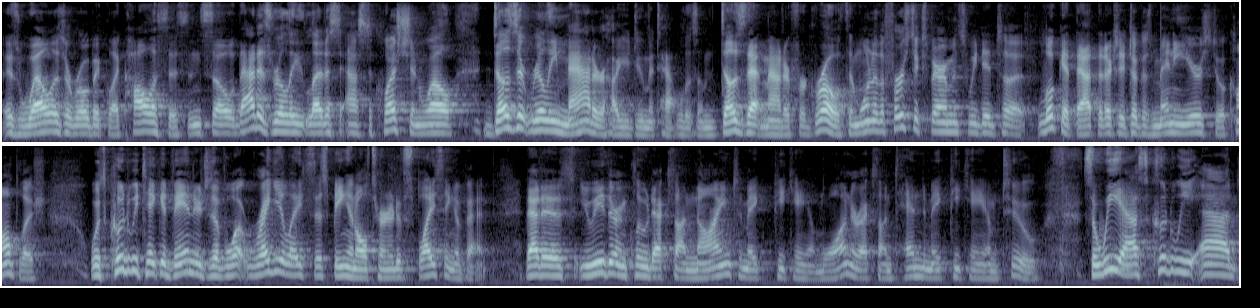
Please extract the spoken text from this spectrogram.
as well as aerobic glycolysis. And so that has really led us to ask the question well, does it really matter how you do metabolism? Does that matter for growth? And one of the first experiments we did to look at that, that actually took us many years to accomplish, was could we take advantage of what regulates this being an alternative splicing event? That is, you either include exon 9 to make PKM1 or exon 10 to make PKM2. So we asked, could we add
